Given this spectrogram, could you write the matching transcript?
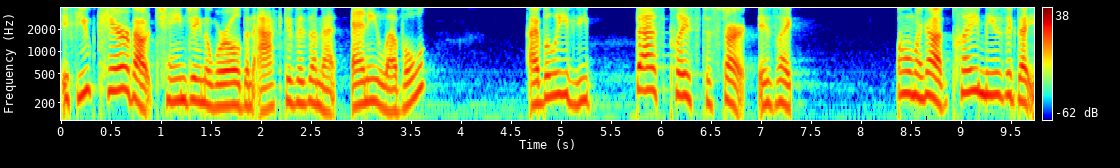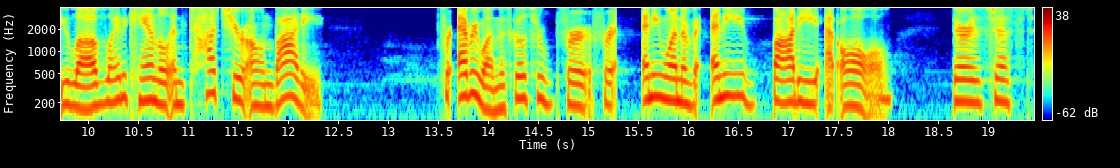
if you care about changing the world and activism at any level, I believe the best place to start is like, oh my God, play music that you love, light a candle, and touch your own body. For everyone, this goes for, for, for anyone of any body at all. There is just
